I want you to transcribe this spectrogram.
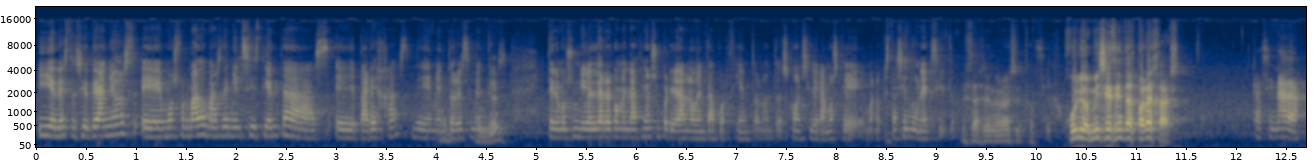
y en estos siete años eh, hemos formado más de 1.600 eh, parejas de mentores y Muy mentees. Tenemos un nivel de recomendación superior al 90%, ¿no? entonces consideramos que, bueno, que está siendo un éxito. Está siendo un éxito. Julio, 1.600 parejas. Casi nada.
